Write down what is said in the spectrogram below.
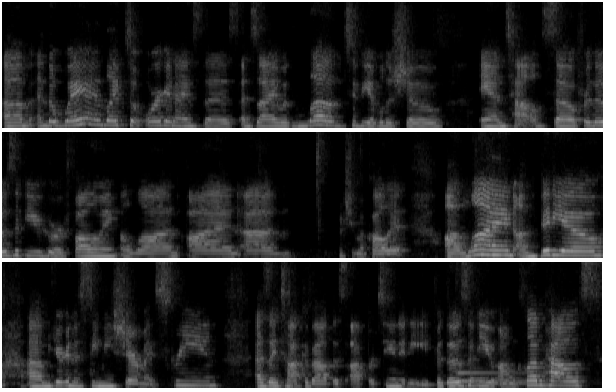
Um, and the way I'd like to organize this is I would love to be able to show and tell. So for those of you who are following along on um, what you might call it online on video, um, you're going to see me share my screen as I talk about this opportunity. For those of you on Clubhouse,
